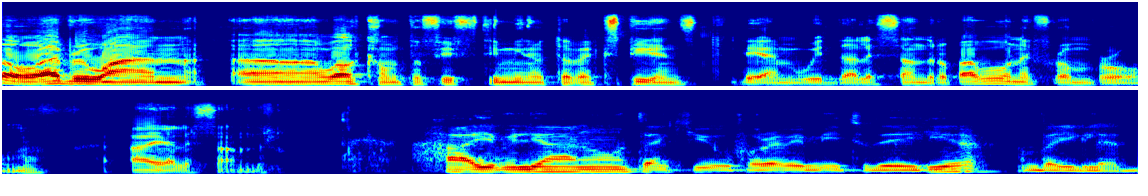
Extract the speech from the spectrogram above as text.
So everyone, uh, welcome to 50 Minutes of Experience. Today I'm with Alessandro Pavone from Rome. Hi Alessandro. Hi Emiliano, thank you for having me today here. I'm very glad.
